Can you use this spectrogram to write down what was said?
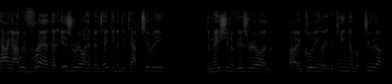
Haggai. We've read that Israel had been taken into captivity, the nation of Israel, and uh, including the, the kingdom of Judah,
